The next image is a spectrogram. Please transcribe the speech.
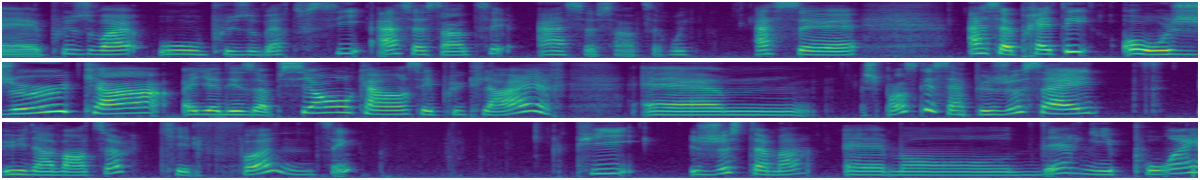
euh, plus ouvert ou plus ouverte aussi à se sentir à se sentir oui à se à se prêter au jeu quand il y a des options quand c'est plus clair. Euh, je pense que ça peut juste être une aventure qui est fun tu sais. Puis justement euh, mon dernier point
